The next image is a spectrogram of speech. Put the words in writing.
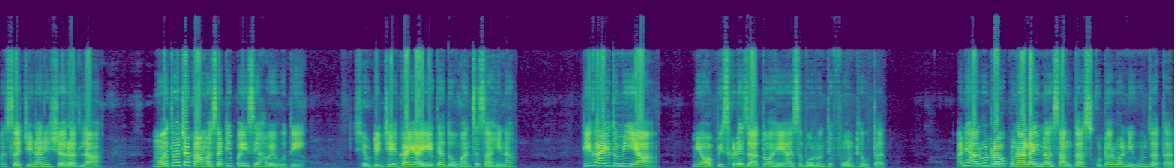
पण सचिन आणि शरदला महत्त्वाच्या कामासाठी पैसे हवे होते. शेवटी जे काही आहे त्या दोघांचंच आहे ना? ठीक आहे तुम्ही या. मी ऑफिसकडे जातो आहे असं बोलून ते फोन ठेवतात. आणि अरुणराव कुणालाही न सांगता स्कूटरवर निघून जातात.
